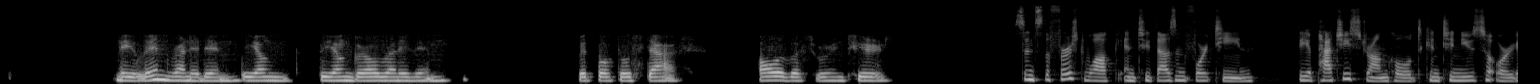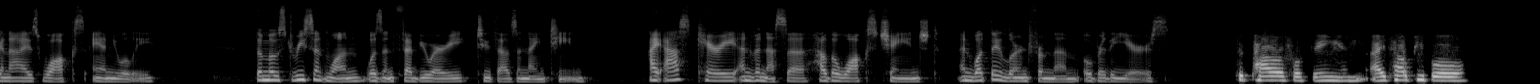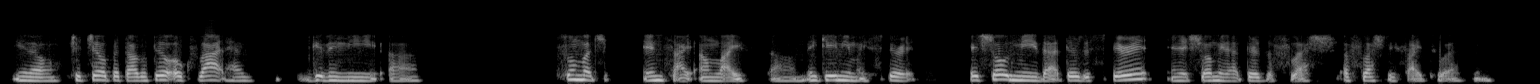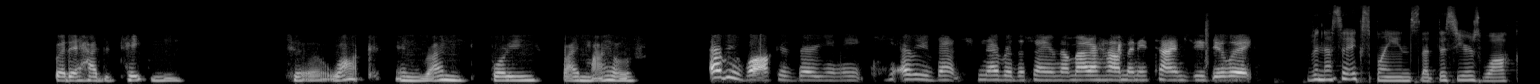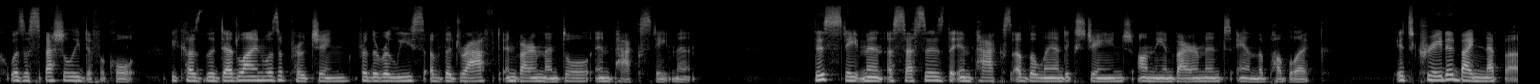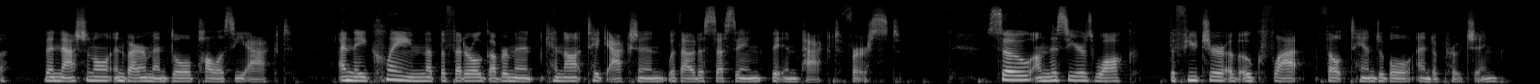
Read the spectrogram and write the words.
Naelyn run it in, the young the young girl run it in with both those staffs. All of us were in tears. Since the first walk in 2014, the Apache Stronghold continues to organize walks annually. The most recent one was in February 2019. I asked Carrie and Vanessa how the walks changed and what they learned from them over the years. It's a powerful thing, and I tell people you know, Chichil Biltagotil Oak Flat has given me uh, so much insight on life. Um, it gave me my spirit. It showed me that there's a spirit, and it showed me that there's a flesh, a fleshly side to us. And, but it had to take me to walk and run 45 miles. Every walk is very unique. Every event's never the same, no matter how many times you do it. Vanessa explains that this year's walk was especially difficult because the deadline was approaching for the release of the draft environmental impact statement. This statement assesses the impacts of the land exchange on the environment and the public. It's created by NEPA, the National Environmental Policy Act, and they claim that the federal government cannot take action without assessing the impact first. So, on this year's walk, the future of Oak Flat felt tangible and approaching.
